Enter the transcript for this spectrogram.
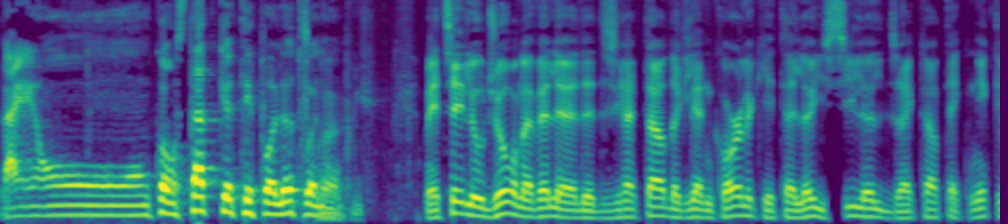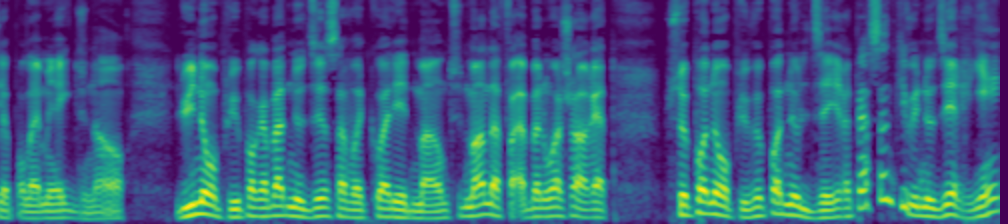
ben on, constate que tu n'es pas là toi non plus. Mais tu sais, l'autre jour, on avait le, directeur de Glencore qui était là ici, le directeur technique pour l'Amérique du Nord. Lui non plus, pas capable de nous dire ça va être quoi les demandes. Tu demandes à, Benoît Charette, je sais pas non plus, veut pas nous le dire. Il personne qui veut nous dire rien.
